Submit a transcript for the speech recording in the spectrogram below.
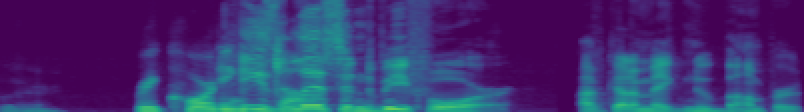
clear. Recording He's stopped. listened before. I've got to make new bumpers.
